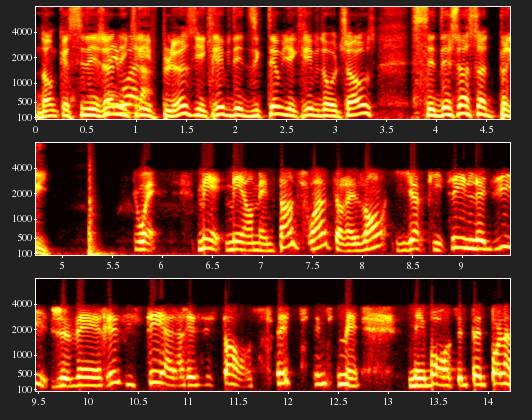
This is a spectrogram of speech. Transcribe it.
Donc, que si les jeunes voilà. écrivent plus, ils écrivent des dictées ou ils écrivent d'autres choses, c'est déjà ça de prix. Oui. Mais, mais en même temps, tu vois, tu as raison. Il a, puis, il l'a dit, je vais résister à la résistance. mais, mais bon, c'est peut-être pas la.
